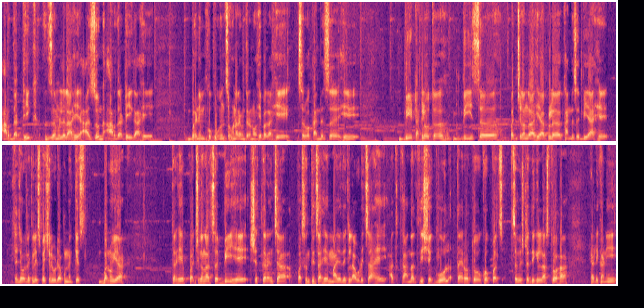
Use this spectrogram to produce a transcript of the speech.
अर्धा ढीक जमलेला आहे. अजून अर्धा ढीक आहे. भणीम खूप उंच होणार आहे मित्रांनो. हे बघा हे सर्व कांद्याचं हे बी टाकलं होतं. बीचं पंचगंगा हे आपलं कांद्याचं बी आहे. त्याच्यावर देखील स्पेशल व्हिडिओ आपण नक्कीच बनवूया. तर हे पंचगंगाचं बी हे शेतकऱ्यांच्या पसंतीचं आहे माझ्या देखील आवडीचं आहे. आता कांदा अतिशय गोल तयार होतो खूपच चविष्ट देखील असतो हा. या ठिकाणी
